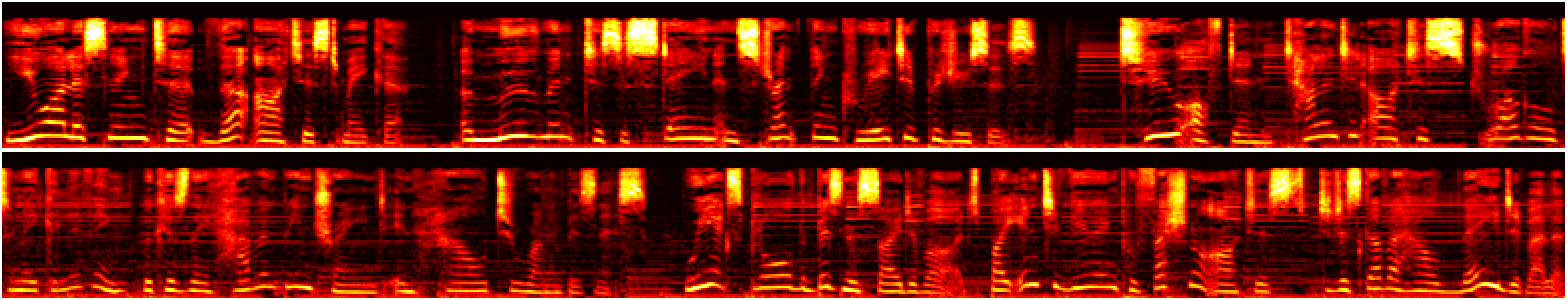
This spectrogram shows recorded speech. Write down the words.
You are listening to The Artist Maker, a movement to sustain and strengthen creative producers. Too often, talented artists struggle to make a living because they haven't been trained in how to run a business. We explore the business side of art by interviewing professional artists to discover how they develop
